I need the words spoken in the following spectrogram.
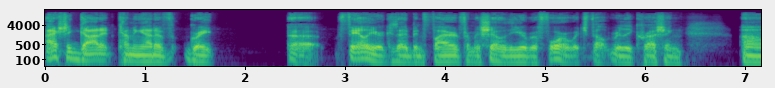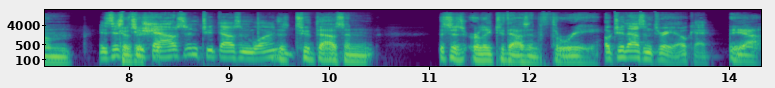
I actually got it coming out of great uh failure because I'd been fired from a show the year before, which felt really crushing. Um Is this the sh- 2000, 2001? the 2000 this is early 2003 oh, 2003. Okay. yeah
